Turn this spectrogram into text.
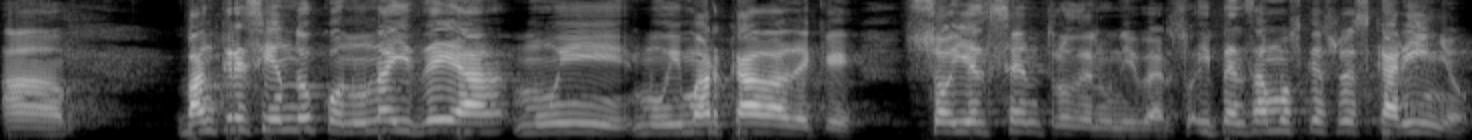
Ah, van creciendo con una idea muy, muy marcada de que soy el centro del universo y pensamos que eso es cariño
